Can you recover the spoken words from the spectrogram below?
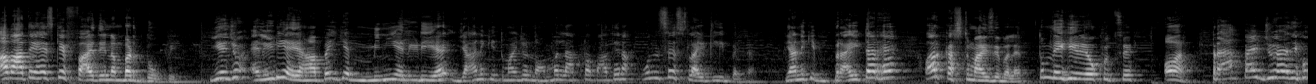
अब आते हैं इसके फ़ायदे नंबर दो पे। ये जो एलईडी है यहाँ पे, ये मिनी एलईडी है, यानी कि तुम्हारे जो नॉर्मल लैपटॉप आते हैं ना, उनसे स्लाइटली बेटर यानी कि ब्राइटर है और कस्टमाइजेबल है। तुम देख ही रहे हो खुद से। और ट्रैक पैड जो है, देखो,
